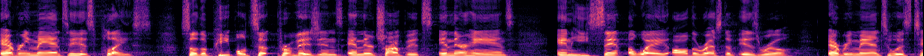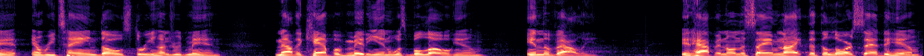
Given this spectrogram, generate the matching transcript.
every man to his place. So the people took provisions and their trumpets in their hands, and he sent away all the rest of Israel, every man to his tent, and retained those 300 men. Now the camp of Midian was below him in the valley. It happened on the same night that the Lord said to him,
